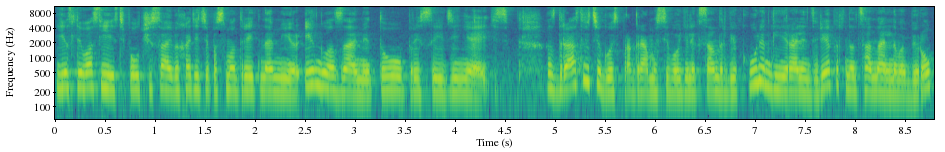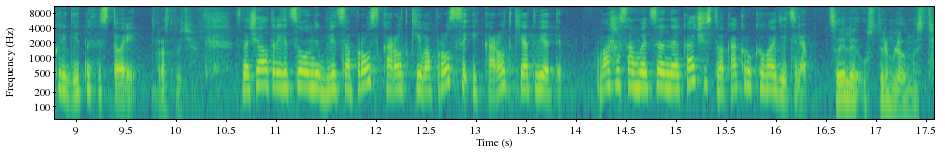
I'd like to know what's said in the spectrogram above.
Если у вас есть полчаса и вы хотите посмотреть на мир их глазами, то присоединяйтесь. Здравствуйте, гость программы сегодня Александр Викулин, генеральный директор Национального бюро кредитных историй. Здравствуйте. Сначала традиционный блиц-опрос, короткие вопросы и короткие ответы. Ваше самое ценное качество как руководителя? Целеустремленность.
